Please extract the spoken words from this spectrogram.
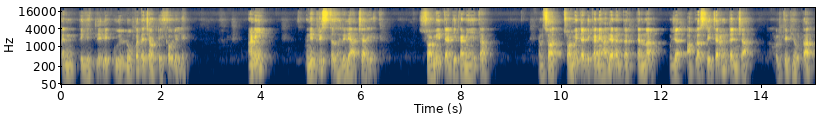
त्यांनी ते घेतलेले उ- डोकं त्याच्यावर टेकवलेले आणि निद्रिस्त झालेले आचार्य आहेत. स्वामी त्या ठिकाणी येतात. आणि स्वा स्वामी त्या ठिकाणी आल्यानंतर त्यांना म्हणजे आपला श्रीचरण त्यांच्यावरती ठेवतात.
